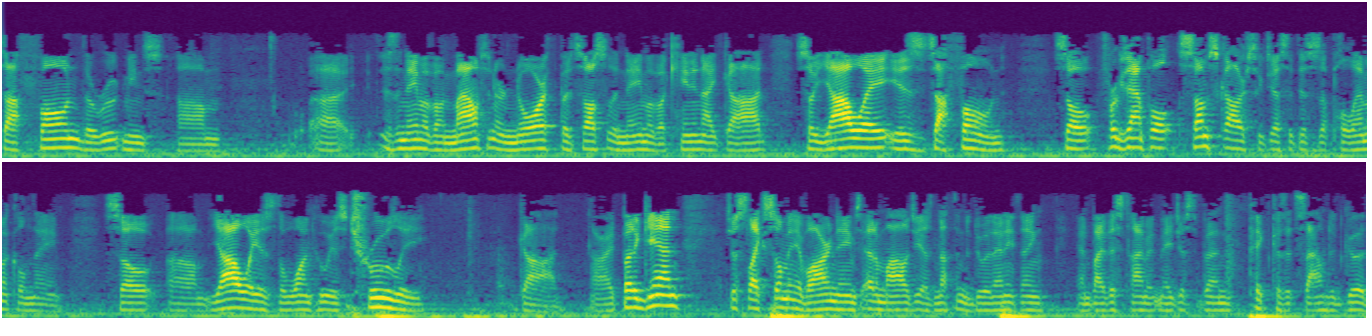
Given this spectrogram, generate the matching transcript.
Zaphon, the root means um, uh, is the name of a mountain or north, but it's also the name of a Canaanite god. So Yahweh is Zaphon. So, for example, some scholars suggest that this is a polemical name. So um, Yahweh is the one who is truly God. All right. But again, just like so many of our names, etymology has nothing to do with anything. And by this time, it may just have been picked because it sounded good.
